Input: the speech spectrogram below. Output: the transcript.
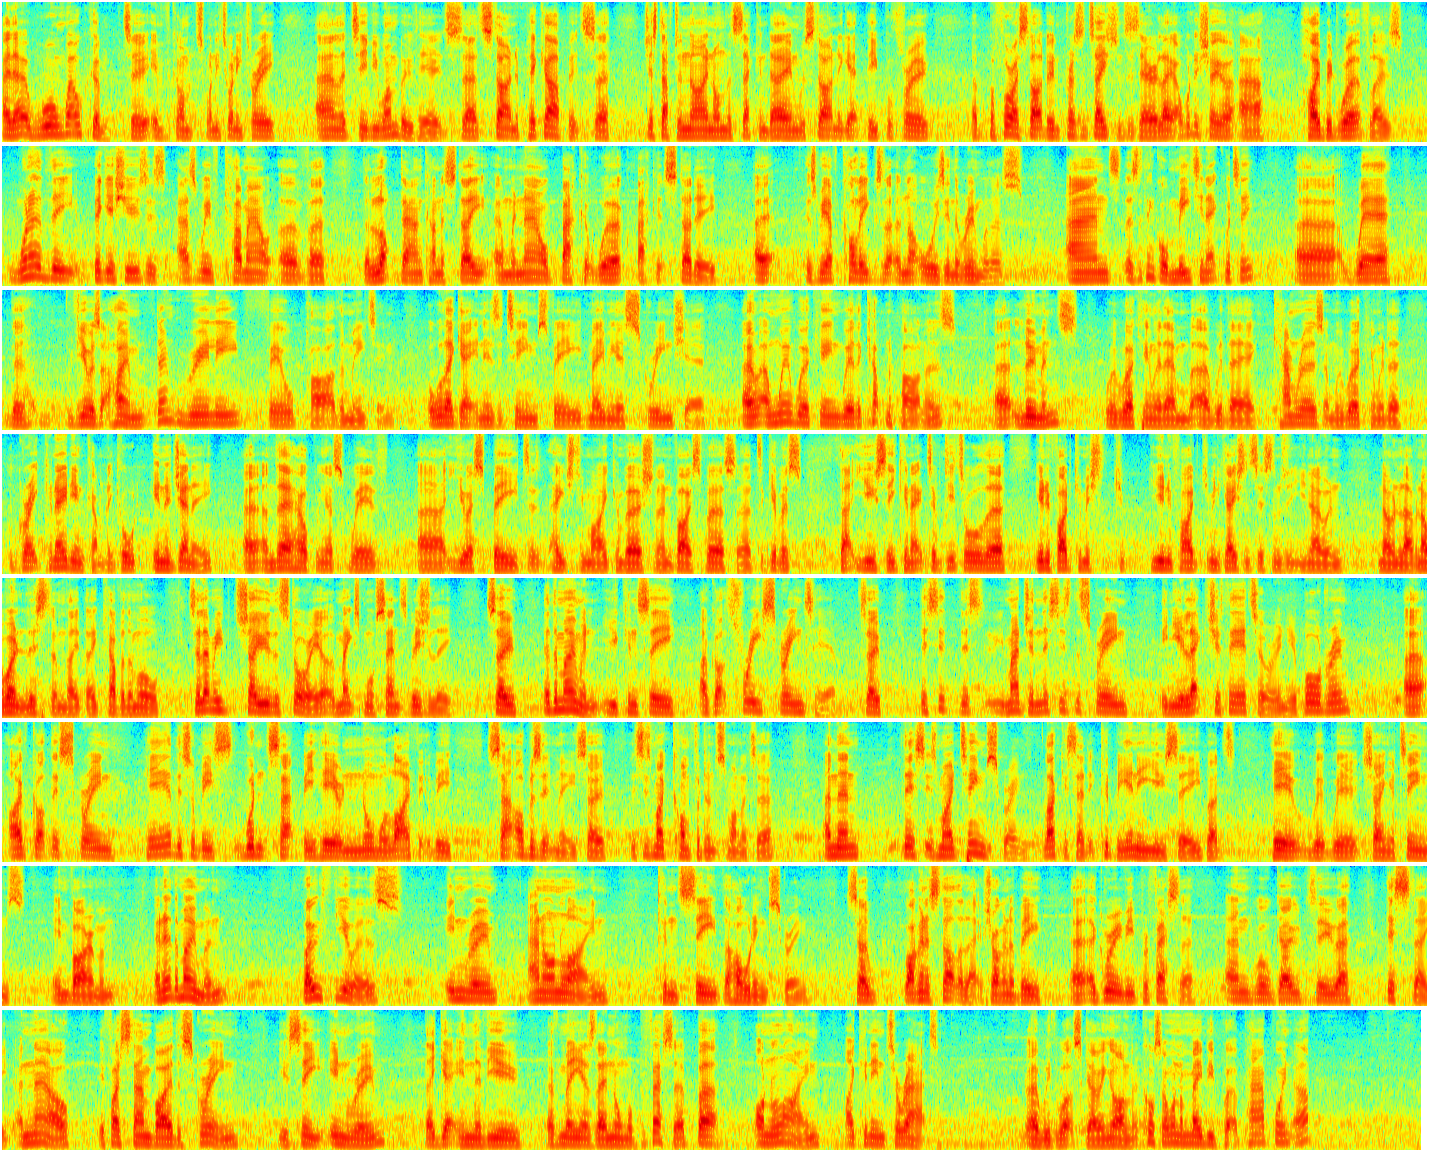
Hey there, warm welcome to InfoComm 2023 and the tvONE booth here. It's uh, starting to pick up. It's uh, just after nine on the second day and we're starting to get people through. Uh, before I start doing presentations this area later, I want to show you our hybrid workflows. One of the big issues is as we've come out of uh, the lockdown kind of state and we're now back at work, back at study, uh, is we have colleagues that are not always in the room with us. And there's a thing called meeting equity, uh, where the viewers at home don't really feel part of the meeting. All they're getting is a Teams feed, maybe a screen share. Uh, and we're working with a couple of partners, uh, Lumens, we're working with them uh, with their cameras, and we're working with a, a great Canadian company called Inogeni, uh, and they're helping us with uh, USB to HDMI conversion and vice versa to give us that UC connectivity to all the unified, unified communication systems that you know and know and love. And I won't list them; they, they cover them all. So let me show you the story. It makes more sense visually. So at the moment, you can see I've got three screens here. So this is this. Imagine this is the screen in your lecture theatre or in your boardroom. Uh, I've got this screen here. This will be wouldn't sat be here in normal life. It would be sat opposite me. So this is my confidence monitor, and then this is my Teams screen. Like I said, it could be any UC, but here we're showing a Teams environment. And at the moment, both viewers, in room and online, can see the holding screen. So well, I'm going to start the lecture. I'm going to be a groovy professor, and we'll go to uh, this state. And now, if I stand by the screen, you see in room, they get in the view of me as their normal professor, but online I can interact uh, with what's going on. Of course, I want to maybe put a PowerPoint up.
